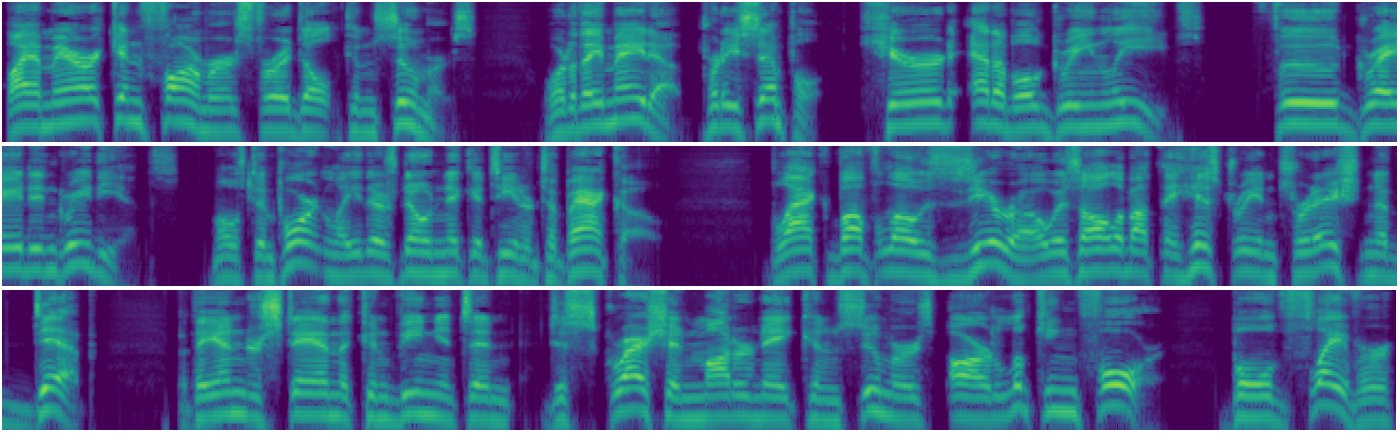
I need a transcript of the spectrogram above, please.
by American farmers for adult consumers. What are they made of? Pretty simple cured edible green leaves, food grade ingredients. Most importantly, there's no nicotine or tobacco. Black Buffalo Zero is all about the history and tradition of dip, but they understand the convenience and discretion modern day consumers are looking for. Bold flavor,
